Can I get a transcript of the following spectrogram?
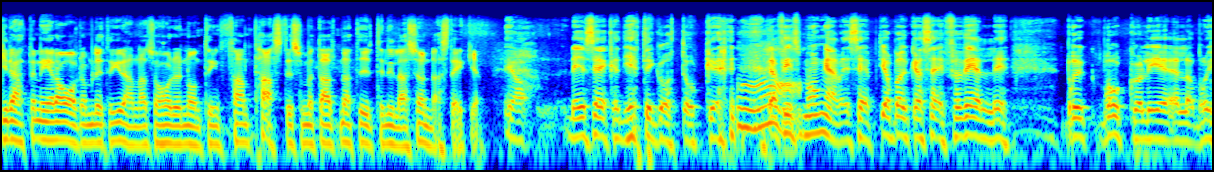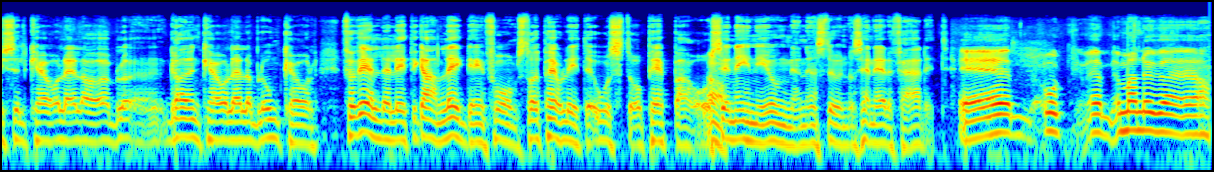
Gratinera av dem lite grann så har du någonting fantastiskt som ett alternativ till lilla söndagssteken. Ja, det är säkert jättegott och eh, det finns många recept. Jag brukar säga förvälj bro- broccoli eller brysselkål eller grönkål eller blomkål. Förvälj det lite grann, lägg det i en form, strö på lite ost och peppar och Ja. sen in i ugnen en stund och sen är det färdigt. Eh, och eh, om man nu eh,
